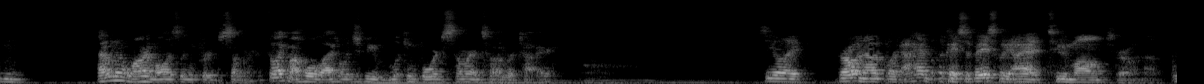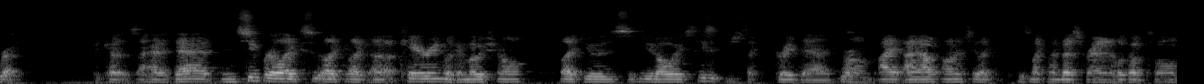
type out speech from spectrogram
Hmm. I don't know why I'm always looking forward to summer. I feel like my whole life I'll just be looking forward to summer until I'm retired. See, like growing up, like I had okay, so basically I had two moms growing up Right. because I had a dad and super like like like uh, caring, like emotional. Like he was, he'd always he's just like a great dad. Right. Um, I I honestly like he's like my best friend and I look up to him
